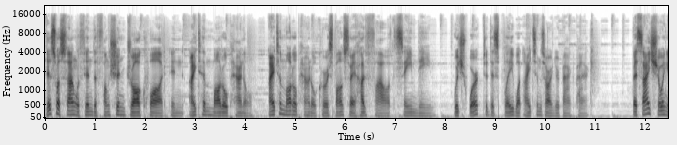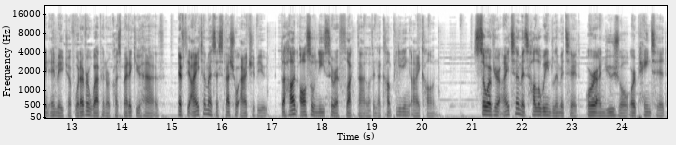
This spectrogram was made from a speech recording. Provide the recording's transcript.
this was found within the function drawQuad in item model panel. Item model panel corresponds to a HUD file of the same name, which work to display what items are in your backpack. Besides showing an image of whatever weapon or cosmetic you have, if the item has a special attribute, the HUD also needs to reflect that with an accompanying icon. So if your item is Halloween limited, or unusual, or painted,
